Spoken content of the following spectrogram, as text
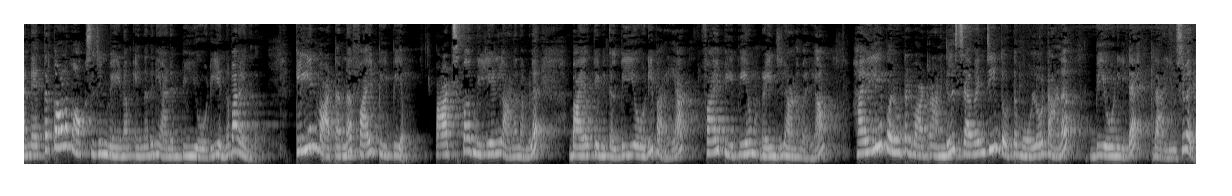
അതിന് എത്രത്തോളം ഓക്സിജൻ വേണം എന്നതിനെയാണ് ബി ഒ ഡി എന്ന് പറയുന്നത്. ക്ലീൻ വാട്ടറിന് five P P M parts per മില്യണിലാണ് നമ്മൾ ബയോകെമിക്കൽ ബി ഒ ഡി പറയുക. ഫൈവ് പി പി എം റേഞ്ചിലാണ് വരിക. ഹൈലി പൊല്യൂട്ടഡ് വാട്ടർ ആണെങ്കിൽ സെവന്റീൻ തൊട്ട് മുകളിലോട്ടാണ് ബി ഒ ഡിയുടെ വാല്യൂസ് വരിക.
